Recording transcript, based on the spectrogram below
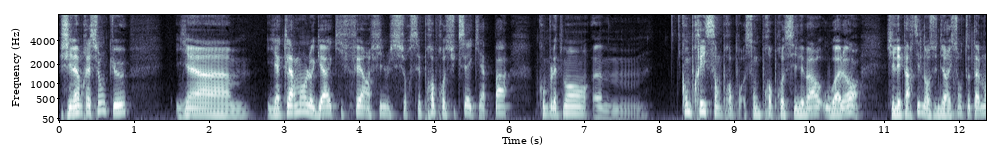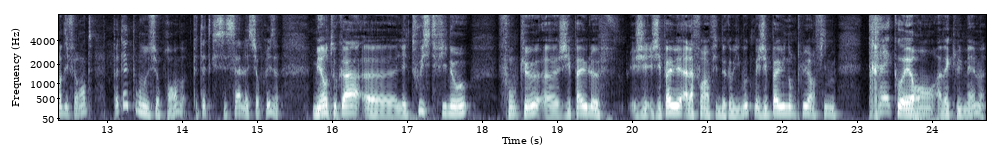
j'ai l'impression que il y a, y a clairement le gars qui fait un film sur ses propres succès et qui a pas complètement compris son propre, son propre cinéma ou alors qu'il est parti dans une direction totalement différente, peut-être pour nous surprendre, peut-être que c'est ça la surprise, mais en tout cas, euh, les twists finaux font que euh, j'ai pas eu le. J'ai pas eu à la fois un film de comic book, mais j'ai pas eu non plus un film très cohérent avec lui-même.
